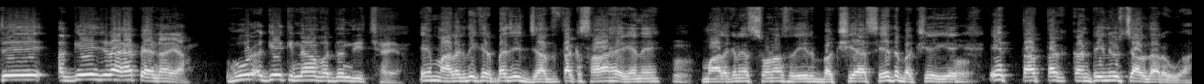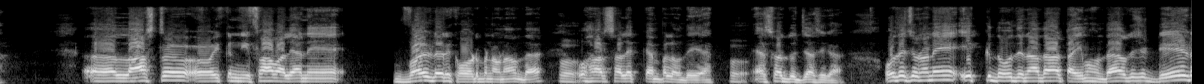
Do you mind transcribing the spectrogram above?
ਤੇ ਅੱਗੇ ਜਿਹੜਾ ਇਹ ਪੈਂਡਾ ਆ ਹੋਰ ਅੱਗੇ ਕਿੰਨਾ ਵਧਣ ਦੀ ਇੱਛਾ ਆ? ਇਹ ਮਾਲਕ ਦੀ ਕਿਰਪਾ ਜੀ ਜਦ ਤੱਕ ਸਾਹ ਹੈਗੇ ਨੇ। ਮਾਲਕ ਨੇ ਸੋਹਣਾ ਸਰੀਰ ਬਖਸ਼ਿਆ ਸਿਹਤ ਬਖਸ਼ੀ ਹੋਈ ਹੈ। ਇਹ ਤਦ ਤੱਕ ਕੰਟੀਨਿਊਸ ਚੱਲਦਾ ਰਹੂਗਾ। ਲਾਸਟ ਇੱਕ ਨੀਫਾ ਵਾਲਿਆਂ ਨੇ ਵਰਲਡ ਰਿਕਾਰਡ ਬਣਾਉਣਾ ਹੁੰਦਾ। ਉਹ ਹਰ ਸਾਲ ਇੱਕ ਕੈਂਪ ਲਾਉਂਦੇ ਆ। ਵਾਰ ਦੂਜਾ ਸੀਗਾ। ਉਹਦੇ ਚ ਉਹਨਾਂ ਨੇ ਇੱਕ ਦੋ ਦਿਨਾਂ ਦਾ ਟਾਈਮ ਹੁੰਦਾ ਉਹਦੇ ਚ 1.5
